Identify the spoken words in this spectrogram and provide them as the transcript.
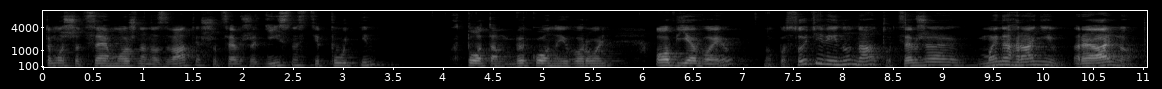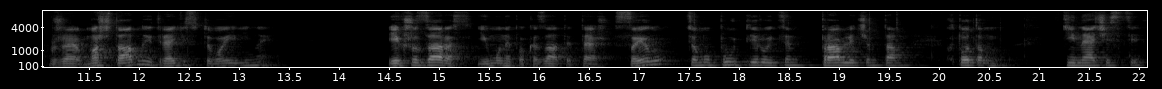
Тому що це можна назвати, що це вже дійсності Путін, хто там виконує його роль, об'явив, ну, по суті, війну НАТО. Це вже ми на грані реально вже масштабної Третьої світової війни. І якщо зараз йому не показати теж силу цьому путліру і цим правлячим там, хто там ті нечисті,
